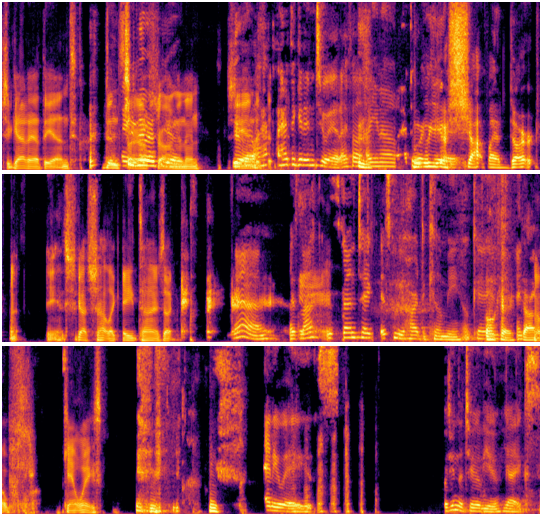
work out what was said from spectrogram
She got it at the end. Didn't start did off at the strong, and then she Yeah. I, had. I had to get into it i felt you know i had to work You through got it. shot by a dart. Yeah, she got shot like eight times. Like, Yeah, it's not. It's gonna take. It's gonna be hard to kill me. Okay. Okay, And- got it. nope. Can't wait. Anyways, between the two of you, yikes.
